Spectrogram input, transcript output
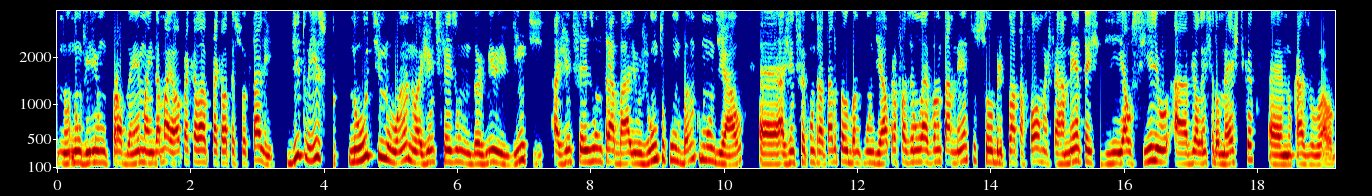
não, não vire um problema ainda maior para aquela, aquela pessoa que está ali. Dito isso, no último ano, a gente fez um 2020, a gente fez um trabalho junto com o Banco Mundial. É, a gente foi contratado pelo Banco Mundial para fazer um levantamento sobre plataformas, ferramentas de auxílio à violência doméstica, é, no caso, ao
